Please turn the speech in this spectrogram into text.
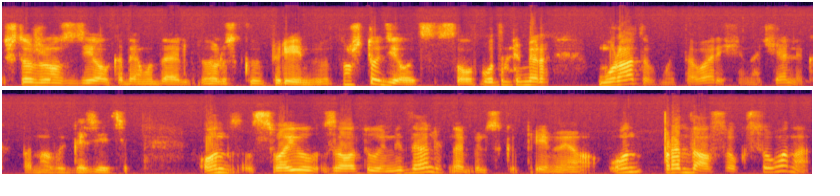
Что же он сделал, когда ему дали Нобелевскую премию? Ну, что делать? Вот, например, Муратов, мой товарищ и начальник по «Новой газете», он свою золотую медаль, Нобелевскую премию, он продал с аукциона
